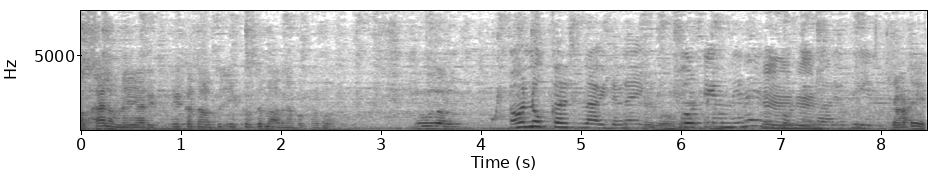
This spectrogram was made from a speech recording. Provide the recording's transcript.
ਪੱਖਾ ਲਾਉਣਾ ਯਾਰ ਇੱਕ ਇੱਕ ਤਾਂ ਉੱਧਰ- ਇੱਕ ਉਧਰ ਲਾ ਦੇਣਾ ਪੱਖਾ ਬਸ ਉਹ ਲਾ ਲਓ। ਉਹ ਨੁੱਕਰ ਚ ਲੱਗ ਜਾਣਾ ਇੱਕ। ਛੋਟੇ ਹੁੰਦੇ ਨਾ ਜਿਹੜੇ ਛੋਟੇ।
